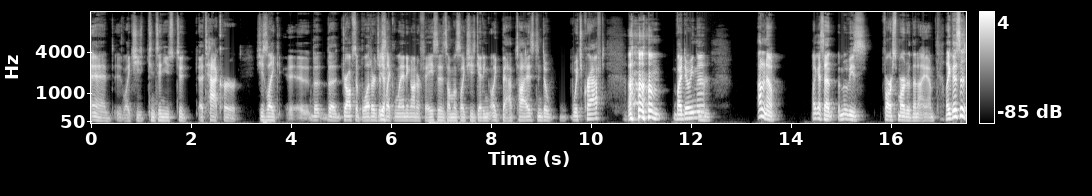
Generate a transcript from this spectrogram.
and like she continues to attack her she's like uh, the the drops of blood are just Yeah. like landing on her face and it's almost like she's getting like baptized into witchcraft um by doing that Mhm. I don't know. Like I said, the movie's far smarter than I am. Like this is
